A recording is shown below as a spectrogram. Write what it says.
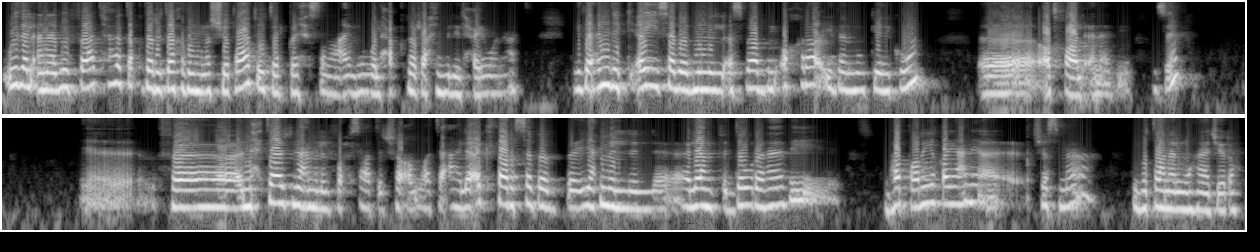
وإذا الأنابيب فاتحة تقدري تأخذي منشطات وتلقيح صناعي اللي هو الحقن الرحمي للحيوانات. إذا عندك أي سبب من الأسباب الأخرى إذا ممكن يكون آه، أطفال أنابيب. زين؟ فنحتاج نعمل الفحوصات إن شاء الله تعالى. أكثر سبب يعمل الآلام في الدورة هذه بهالطريقة يعني شو اسمه؟ البطانة المهاجرة.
